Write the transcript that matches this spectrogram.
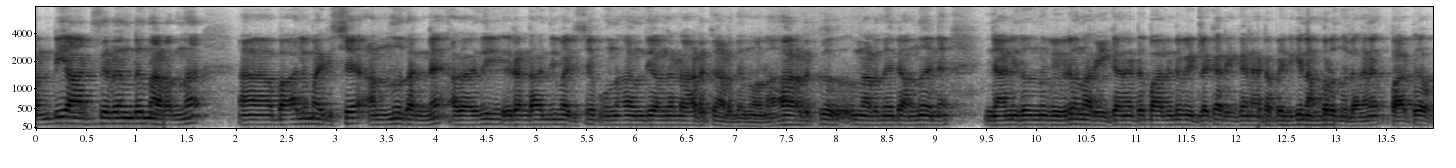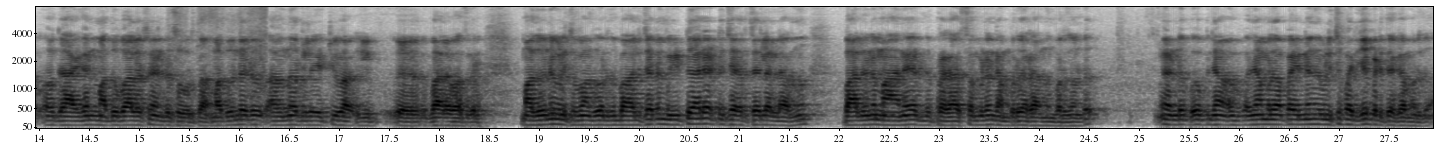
വണ്ടി ആക്സിഡന്റ് നടന്ന ബാലു മരിച്ച അന്ന് തന്നെ അതായത് രണ്ടാം തീയതി മരിച്ച മൂന്നാം തീയതി അങ്ങനെ അടക്ക് നടന്നെന്ന് പറഞ്ഞു. ആ അടക്ക് നടന്നതിന്റെ അന്ന് തന്നെ ഞാൻ ഇതൊന്ന് വിവരം ഒന്ന് അറിയിക്കാനായിട്ട് ബാലുവിന്റെ വീട്ടിലേക്ക് അറിയിക്കാനായിട്ട് അപ്പോൾ എനിക്ക് നമ്പറൊന്നുമില്ല അങ്ങനെ പാട്ട് ഗായകൻ മധു ബാലകൃഷ്ണൻ എന്റെ സുഹൃത്താണ് മധുവിന്റെ ഒരു അന്ന് റിലേറ്റീവ് ഈ ബാലഭാസ്കർ മധുവിനെ വിളിച്ചപ്പോൾ മധു പറഞ്ഞു ബാലുചേട്ടൻ വീട്ടുകാരായിട്ട് ചേർച്ചയിലല്ലായിരുന്നു. ബാലുവിന്റെ മാനേജറിന്റെ പ്രകാശ് തമ്പിയുടെ നമ്പർ തരാമെന്നും പറഞ്ഞുകൊണ്ട് ഇപ്പൊ ഞാൻ ഞാൻ പറഞ്ഞു അപ്പോൾ എന്നെ വിളിച്ച് പരിചയപ്പെടുത്തേക്കാൻ പറഞ്ഞു.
